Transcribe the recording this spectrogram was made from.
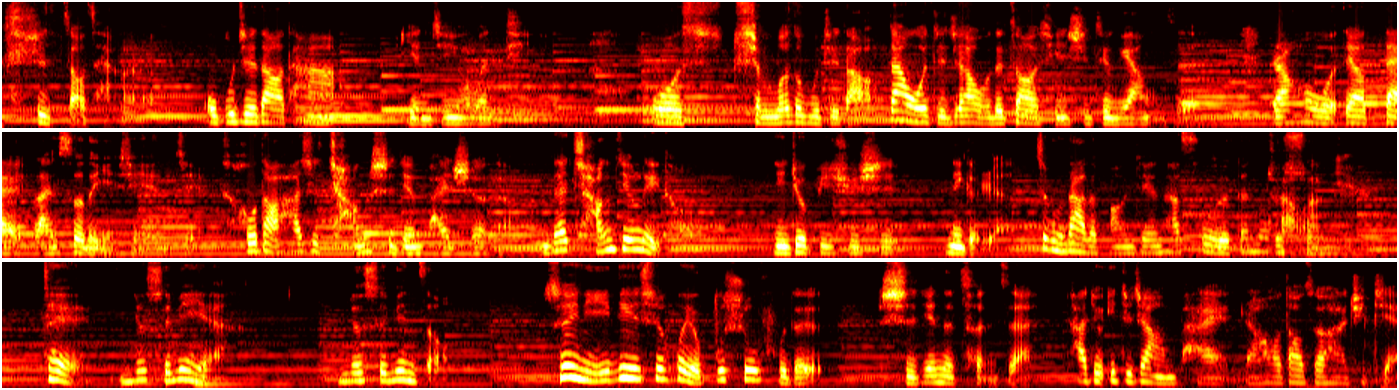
是早产儿，我不知道他眼睛有问题。我什么都不知道，但我只知道我的造型是这个样子，然后我要戴蓝色的隐形眼镜。侯导他是长时间拍摄的，你在场景里头，你就必须是那个人。这么大的房间，他所有的灯都打完，对，你就随便演，你就随便走，所以你一定是会有不舒服的时间的存在。他就一直这样拍，然后到最后他去剪。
